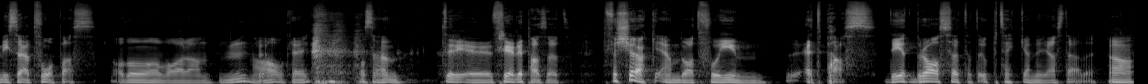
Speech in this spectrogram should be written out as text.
Missade jag två pass och då var han, mm, ja okej. Och sen tre, eh, tredje passet, försök ändå att få in ett pass. Det är ett bra sätt att upptäcka nya städer. Ja.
